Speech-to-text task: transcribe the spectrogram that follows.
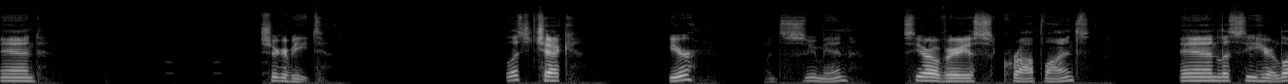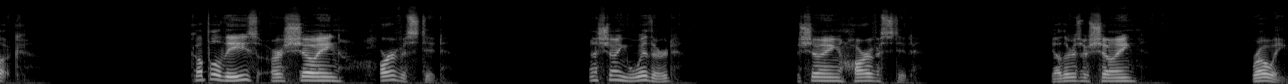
And sugar beet. Let's check here. Let's zoom in. See our various crop lines. And let's see here, look. A couple of these are showing harvested. Not showing withered, showing harvested. The others are showing growing.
